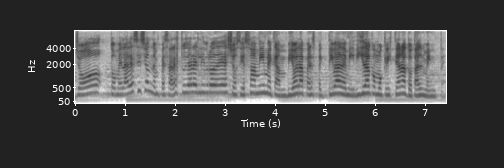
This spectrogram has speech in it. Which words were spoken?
Yo tomé la decisión de empezar a estudiar el libro de Hechos y eso a mí me cambió la perspectiva de mi vida como cristiana totalmente.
